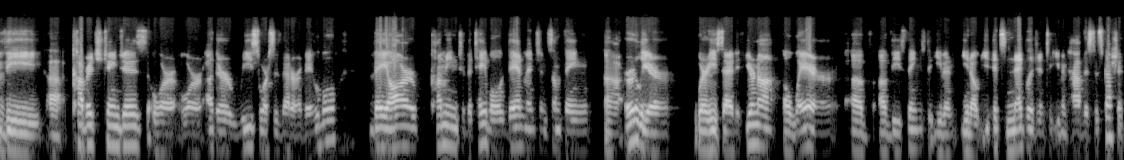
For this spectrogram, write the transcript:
the uh, coverage changes or or other resources that are available, they are coming to the table. Dan mentioned something uh, earlier where he said if you're not aware of of these things to even you know it's negligent to even have this discussion.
